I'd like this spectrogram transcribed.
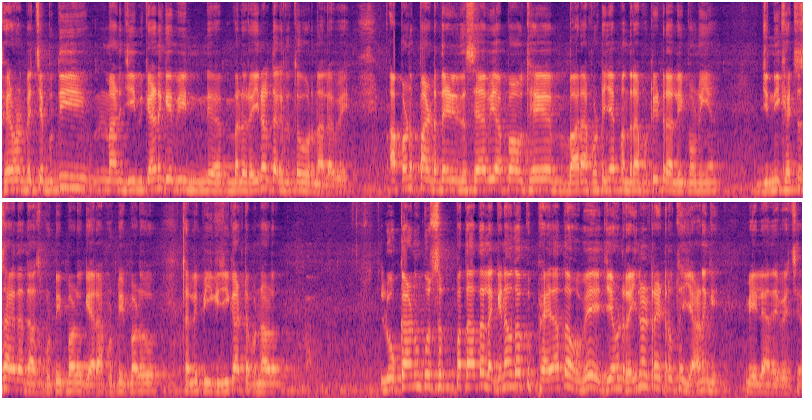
ਫਿਰ ਹੁਣ ਵਿੱਚ ਬੁੱਧੀਮਾਨ ਜੀ ਵੀ ਕਹਿਣਗੇ ਵੀ ਨ- ਮਤਲਬ ਰੀਜਨਲ ਤੱਕ ਦੇ ਤੋਰ ਨਾ ਲਵੇ। ਆਪਾਂ ਨੂੰ ਪੰਡਤ ਨੇ ਨਹੀਂ ਦੱਸਿਆ ਵੀ ਆਪਾਂ ਉੱਥੇ 12 ਫੁੱਟ ਜਾਂ 15 ਫੁੱਟੀ ਟਰਾਲੀ ਪਾਉਣੀ ਆ। ਜਿੰਨੀ ਖਿੱਚ ਸਕਦਾ 10 ਫੁੱਟੀ ਪਾ ਲਓ 11 ਫੁੱਟੀ ਪਾ ਲਓ ਥੱਲੇ ਪੀਕ ਜੀ ਘੱਟ ਬਣਾ ਲਓ। ਲੋਕਾਂ ਨੂੰ ਕੁਝ ਪਤਾ ਤਾਂ ਲੱਗੇ ਨਾ, ਉਹਦਾ ਕੋਈ ਫਾਇਦਾ ਤਾਂ ਹੋਵੇ, ਜੇ ਹੁਣ ਰੀਜਨਲ ਟਰੈਕਟਰ ਉੱਥੇ ਜਾਣਗੇ ਮੇਲਿਆਂ ਦੇ ਵਿੱਚ।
